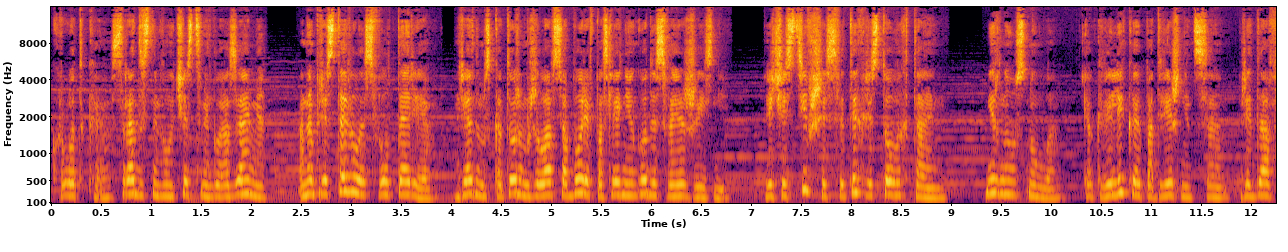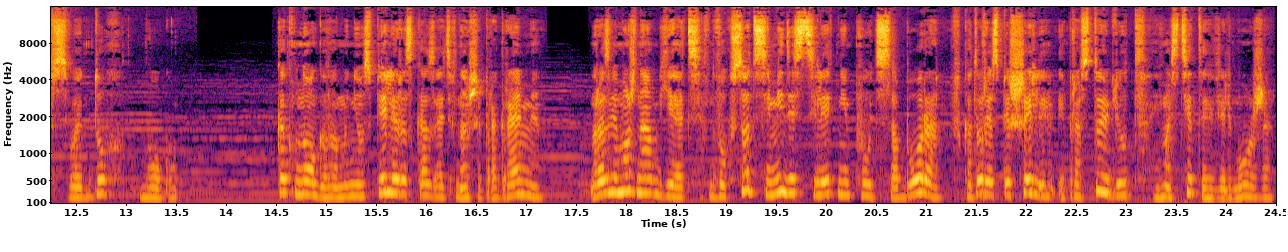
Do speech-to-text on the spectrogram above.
кроткая, с радостными лучистыми глазами, она представилась в алтаре, рядом с которым жила в соборе в последние годы своей жизни, причастившись святых христовых тайн, мирно уснула, как великая подвижница, предав свой дух Богу. Как многого мы не успели рассказать в нашей программе, но разве можно объять 270-летний путь собора, в который спешили и простой люд, и маститые вельможи,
